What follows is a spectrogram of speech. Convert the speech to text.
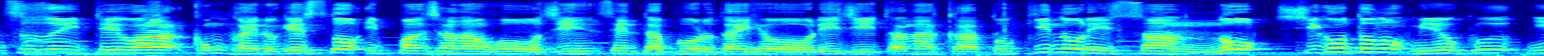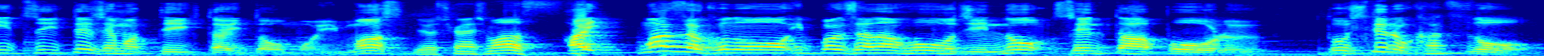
あ、続いては、今回のゲスト、一般社団法人センターポール代表理事田中時則さんの仕事の魅力について迫っていきたいと思います。よろしくお願いします。はい。まずはこの一般社団法人のセンターポールとしての活動、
